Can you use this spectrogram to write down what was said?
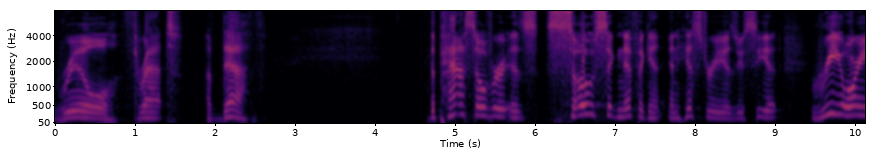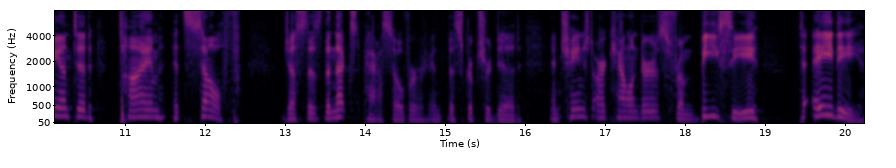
real threat of death. The Passover is so significant in history as you see it reoriented time itself, just as the next Passover in the scripture did, and changed our calendars from BC to AD.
